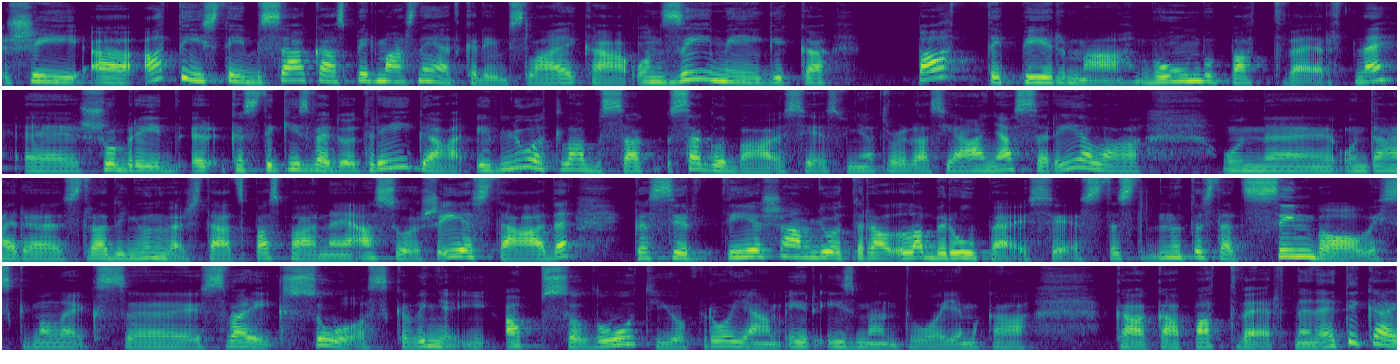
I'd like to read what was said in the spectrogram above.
šī attīstība sākās pirmās neatkarības laikā. Un zīmīgi, ka Pati pirmā bumbu patvērtne, e, šobrīd, kas tika izveidota Rīgā, ir ļoti labi saglabājusies. Viņa atrodas Jāņa Asara ielā, un, un tā ir Stradiņu universitātes paspārnē esoša iestāde, kas ir tiešām ļoti labi rūpējusies. Tas, nu, tas tāds simboliski, man liekas, svarīgs solis, ka viņa absolūti joprojām ir izmantojama kā, kā, kā patvērtne. Ne tikai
